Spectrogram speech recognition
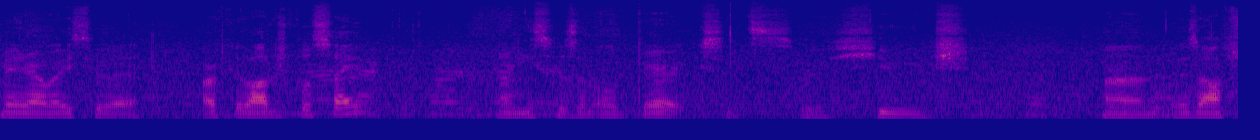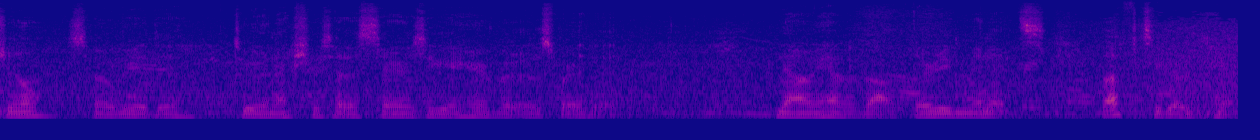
Made our way to an archaeological site, and this was an old barracks. It's, it was huge. Um, it was optional, so we had to do an extra set of stairs to get here, but it was worth it. Now we have about 30 minutes left to go to camp.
